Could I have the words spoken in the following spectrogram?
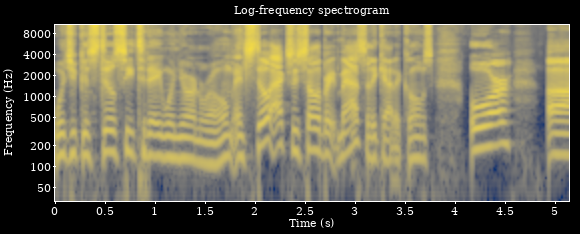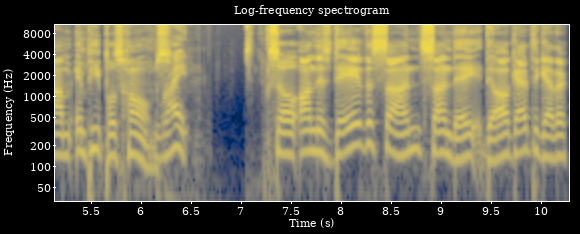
which you can still see today when you're in Rome, and still actually celebrate Mass in the catacombs, or um, in people's homes. Right. So on this day of the sun, Sunday, they all got together.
